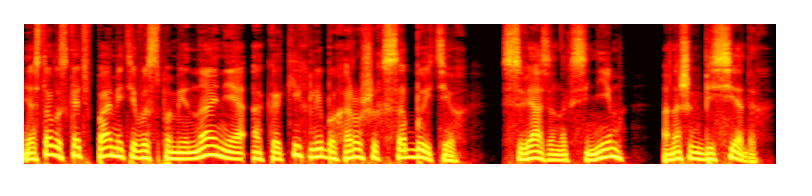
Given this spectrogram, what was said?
я стал искать в памяти воспоминания о каких-либо хороших событиях, связанных с ним, о наших беседах.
